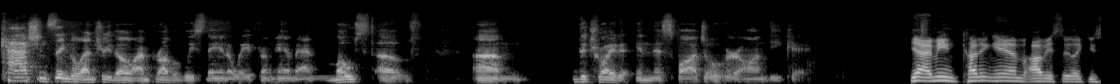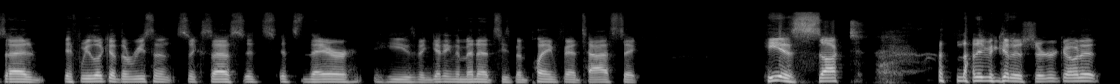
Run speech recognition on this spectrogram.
Cash and single entry, though, I'm probably staying away from him and most of um, Detroit in this spot over on DK. Yeah, I mean Cunningham, obviously, like you said, if we look at the recent success, it's it's there. He's been getting the minutes. He's been playing fantastic. He has sucked. Not even going to sugarcoat it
